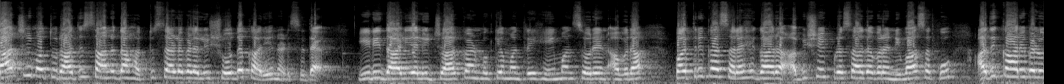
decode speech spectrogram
ರಾಂಚಿ ಮತ್ತು ರಾಜಸ್ಥಾನದ ಹತ್ತು ಸ್ಥಳಗಳಲ್ಲಿ ಶೋಧ ಕಾರ್ಯ ನಡೆಸಿದೆ. ಇಡೀ ದಾಳಿಯಲ್ಲಿ ಜಾರ್ಖಂಡ್ ಮುಖ್ಯಮಂತ್ರಿ ಹೇಮಂತ್ ಸೊರೇನ್ ಅವರ ಪತ್ರಿಕಾ ಸಲಹೆಗಾರ ಅಭಿಷೇಕ್ ಪ್ರಸಾದ್ ಅವರ ನಿವಾಸಕ್ಕೂ ಅಧಿಕಾರಿಗಳು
